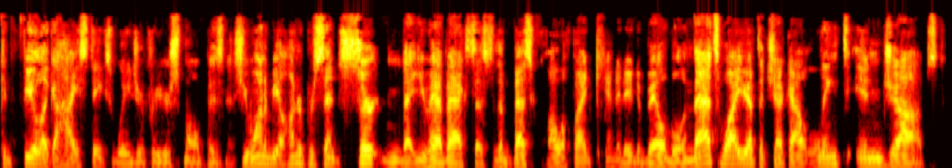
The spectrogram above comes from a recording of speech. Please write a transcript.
can feel like a high stakes wager for your small business. You want to be 100% certain that you have access to the best qualified candidate available. And that's why you have to check out LinkedIn Jobs.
